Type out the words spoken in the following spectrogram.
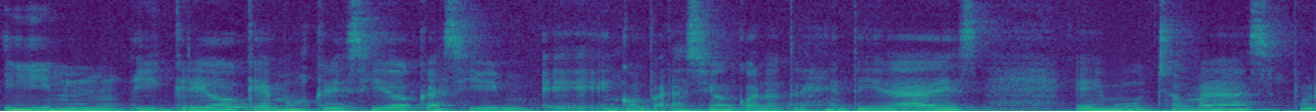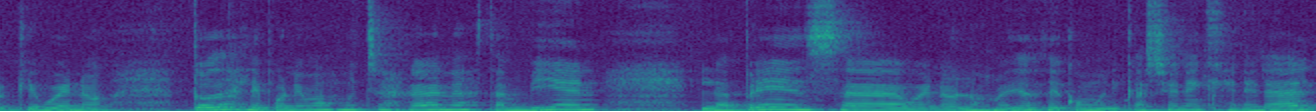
Y, creo que hemos crecido casi eh, en comparación con otras entidades eh, mucho más porque bueno todas le ponemos muchas ganas también. La prensa bueno los medios de comunicación en general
